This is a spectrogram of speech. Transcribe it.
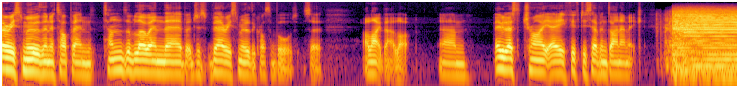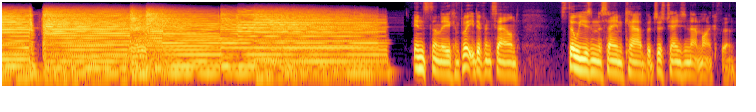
very smooth in a top end, tons of low end there, but just very smooth across the board. So I like that a lot. Um, maybe let's try a 57 dynamic. Instantly a completely different sound, still using the same cab, but just changing that microphone.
